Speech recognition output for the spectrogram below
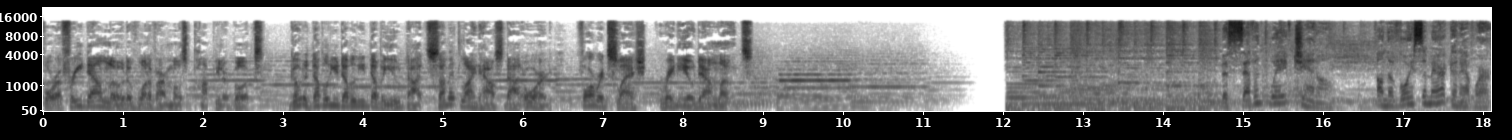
For a free download of one of our most popular books, go to www.summitlighthouse.org forward slash radio downloads. The Seventh Wave Channel on the Voice America Network.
